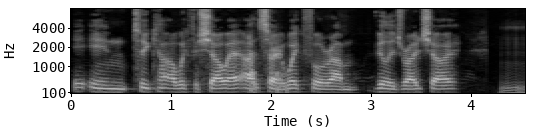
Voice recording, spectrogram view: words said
in two, I worked for Show. Uh, sorry, I worked for um, Village Roadshow, mm-hmm.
